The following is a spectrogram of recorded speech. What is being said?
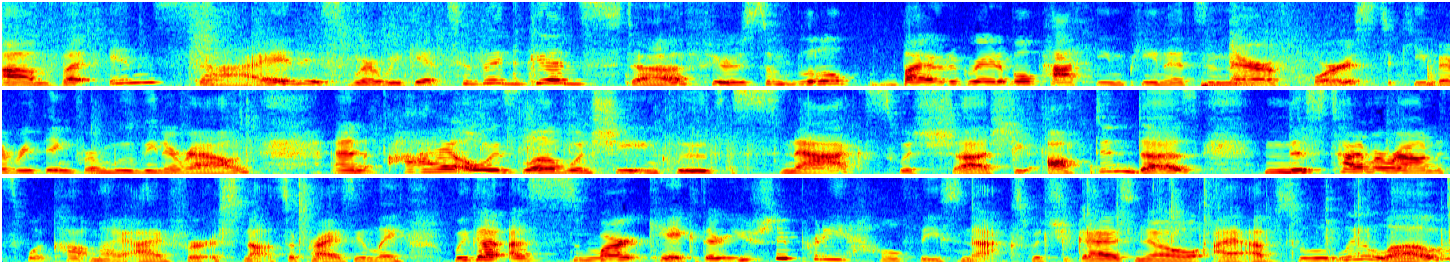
Um, but inside is where we get to the good stuff. Here's some little biodegradable packing peanuts in there, of course, to keep everything from moving around. And I always love when she includes snacks, which uh, she often does. And this time around, it's what caught my eye first, not surprisingly. We got a smart cake. They're usually pretty healthy snacks, which you guys know I absolutely love.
